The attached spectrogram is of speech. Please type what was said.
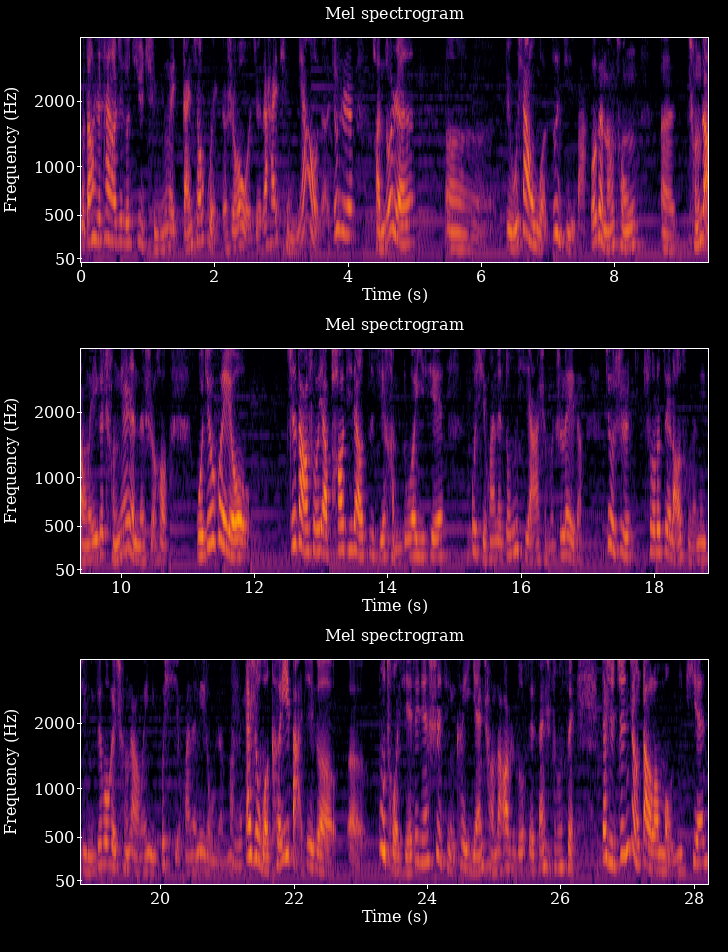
我当时看到这个剧取名为《胆小鬼》的时候，我觉得还挺妙的。就是很多人，嗯，比如像我自己吧，我可能从呃成长为一个成年人的时候，我就会有。知道说要抛弃掉自己很多一些不喜欢的东西啊什么之类的，就是说了最老土的那句，你最后会成长为你不喜欢的那种人嘛？但是我可以把这个呃不妥协这件事情可以延长到二十多岁、三十多岁，但是真正到了某一天，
